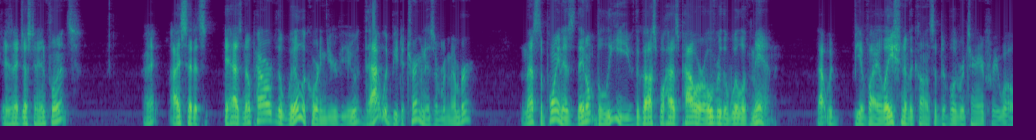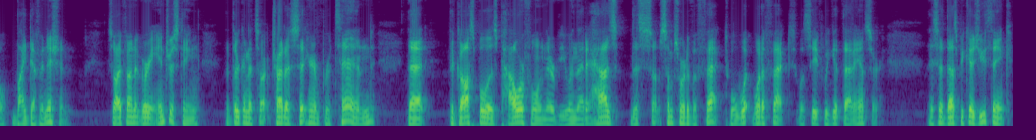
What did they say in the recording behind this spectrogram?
Isn't it just an influence? right? I said it's it has no power of the will according to your view. That would be determinism, remember? And that's the point is they don't believe the gospel has power over the will of man. That would be a violation of the concept of libertarian free will by definition. So I found it very interesting that they're going to try to sit here and pretend that the gospel is powerful in their view and that it has this some, some sort of effect. Well, what what effect? Let's see if we get that answer. They said that's because you think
